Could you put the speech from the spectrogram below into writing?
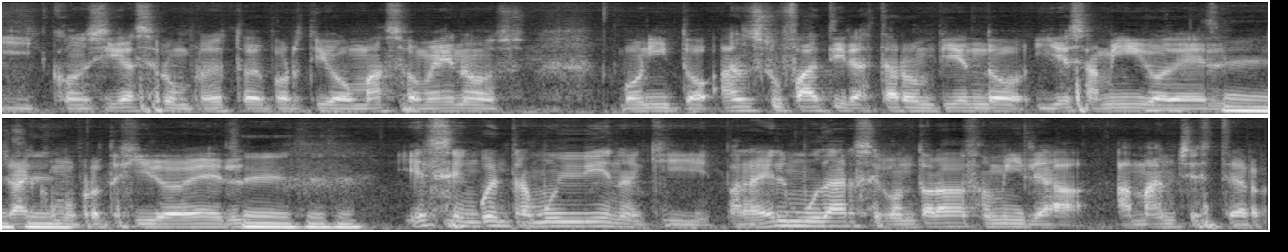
y consigue hacer un proyecto deportivo más o menos bonito. Ansu Fati la está rompiendo y es amigo de él, ya es como protegido de él. y él se encuentra muy bien aquí. Para él mudarse con toda la familia a Manchester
